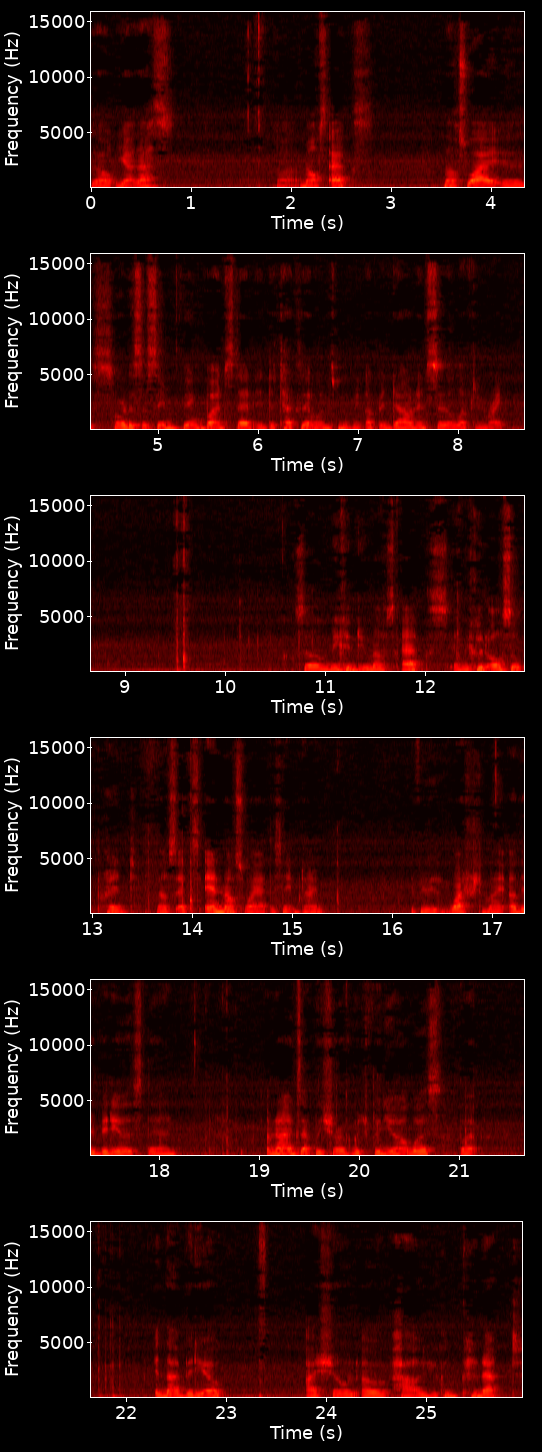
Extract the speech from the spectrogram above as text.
So yeah, that's uh, mouse X. Mouse Y is sort of the same thing, but instead it detects it when it's moving up and down instead of left and right. So we could do mouse X, and we could also print mouse X and mouse Y at the same time. If you watched my other videos, then I'm not exactly sure which video it was, but in that video, I shown of how you can connect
